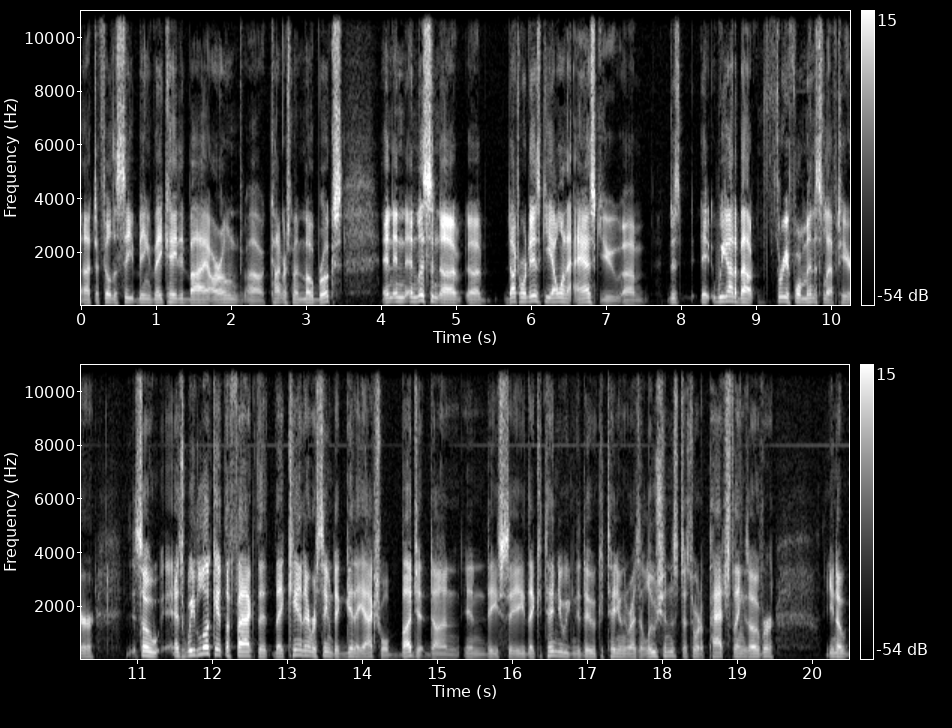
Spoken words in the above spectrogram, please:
uh, to fill the seat being vacated by our own uh, Congressman Mo Brooks. And and and listen, uh, uh, Dr. Wardynski, I want to ask you. Um, just, it, we got about three or four minutes left here. So as we look at the fact that they can't ever seem to get a actual budget done in D.C., they continuing to do continuing resolutions to sort of patch things over. You know,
